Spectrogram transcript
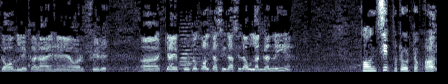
डॉग लेकर आए हैं और फिर आ, क्या ये प्रोटोकॉल का सीधा सीधा उल्लंघन नहीं है कौन सी प्रोटोकॉल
